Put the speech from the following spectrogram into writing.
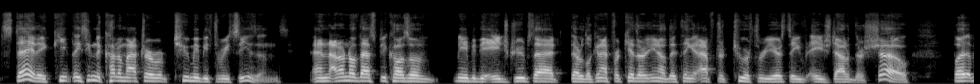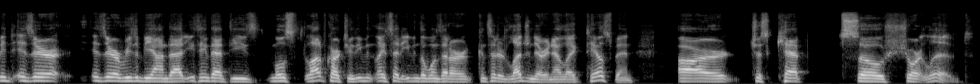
stay. They keep they seem to cut them after two, maybe three seasons. And I don't know if that's because of maybe the age groups that they're looking at for kids, or you know, they think after two or three years they've aged out of their show. But I mean, is there is there a reason beyond that? You think that these most a lot of cartoons, even like I said, even the ones that are considered legendary now, like TaleSpin, are just kept so short lived?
